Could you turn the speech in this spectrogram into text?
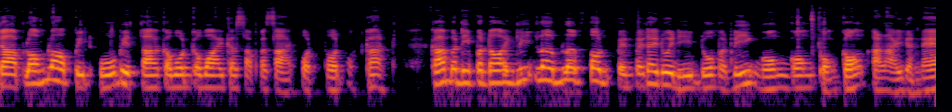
ดาบล้อมรอบปิดหูปิดตากระวนกระวายกระสับกระส่ายอดทนอดกั้นการประดิประดอยริเริ่มเริ่มต้นเป็นไปได้ด้วยดีดวงแบบนี้งงงงกงกงอะไรกันแน่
